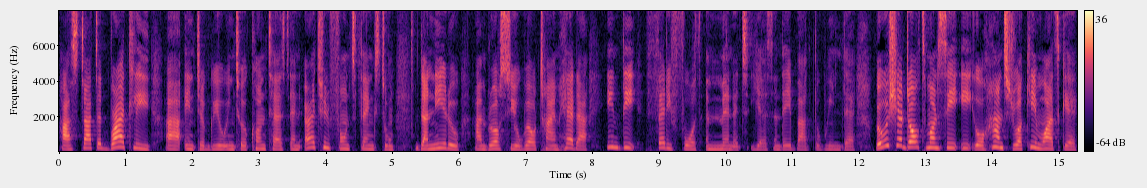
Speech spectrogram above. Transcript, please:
has started brightly uh, integral into a contest and urging front thanks to Danilo Ambrosio well-timed header in the 34th minute. Yes, and they backed the win there. Borussia Dortmund CEO Hans Joachim Watzke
